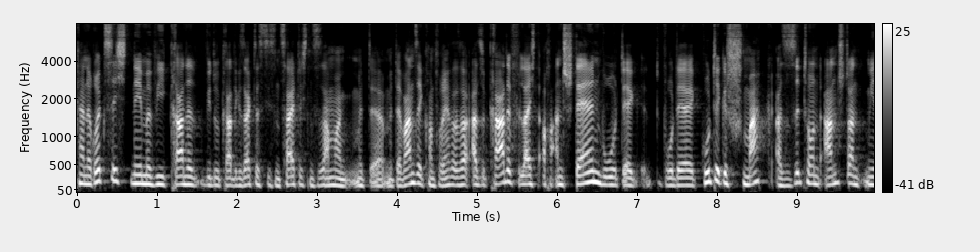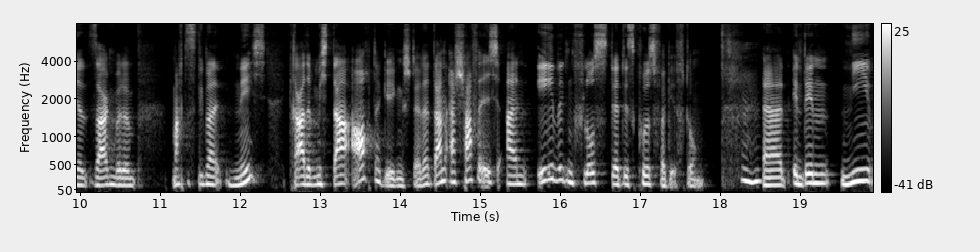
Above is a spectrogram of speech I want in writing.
keine Rücksicht nehme, wie gerade, wie du gerade gesagt hast, diesen zeitlichen Zusammenhang mit der, mit der Wannsee-Konferenz. Also, also gerade vielleicht auch an Stellen, wo der, wo der gute Geschmack, also Sitte und Anstand mir sagen würde, macht es lieber nicht, gerade mich da auch dagegen stelle, dann erschaffe ich einen ewigen Fluss der Diskursvergiftung mhm. äh, in denen nie,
